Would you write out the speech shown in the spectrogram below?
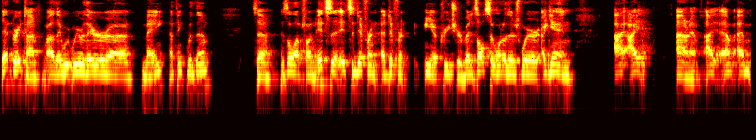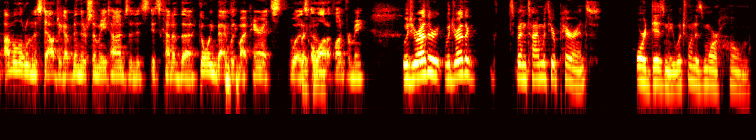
They had a great time. Uh, they we were there uh, May, I think, with them. So it's a lot of fun. It's a it's a different a different you know creature, but it's also one of those where again, I I, I don't know. I I'm- I'm I'm a little nostalgic. I've been there so many times that it's it's kind of the going back with my parents was Like a lot of fun for me. Would you rather would you rather spend time with your parents or Disney? Which one is more home?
